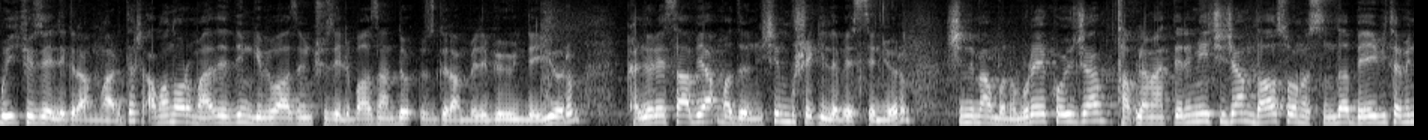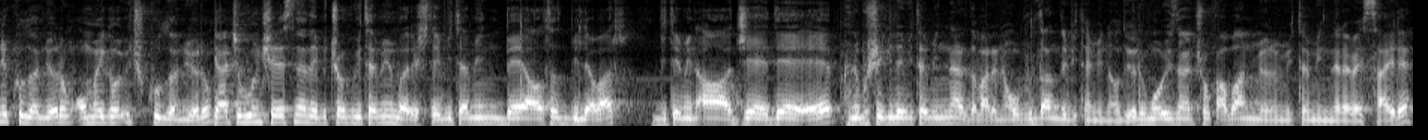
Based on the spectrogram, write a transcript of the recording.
Bu 250 gram vardır. Ama normalde dediğim gibi bazen 350 bazen 400 gram böyle bir öğünde yiyorum. Kalori hesabı yapmadığım için bu şekilde besleniyorum. Şimdi ben bunu buraya koyacağım. Supplementlerimi içeceğim. Daha sonrasında B vitamini kullanıyorum. Omega 3 kullanıyorum. Gerçi bunun içerisinde de birçok vitamin var işte. Vitamin B6 bile var. Vitamin A, C, D, E. Hani bu şekilde vitaminler de var. Hani o buradan da vitamin alıyorum. O yüzden çok abanmıyorum vitaminlere vesaire.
